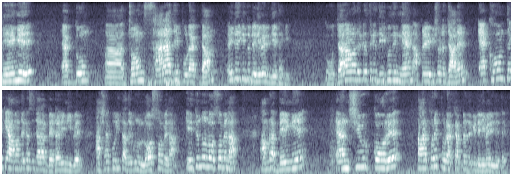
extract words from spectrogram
ভেঙে একদম জং সারা যে প্রোডাক্টটা এইটাই কিন্তু ডেলিভারি দিয়ে থাকি। তো যারা আমাদের কাছ থেকে দীর্ঘদিন নেন, আপনারা এই বিষয়টা জানেন। এখন থেকে আমাদের কাছে যারা ব্যাটারি নেবেন, আশা করি তাদের কোনো লস হবে না। এই জন্য লস হবে না। আমরা ভেঙে অ্যানশিওর করে তারপরে প্রোডাক্ট আপনাদেরকে ডেলিভারি দিয়ে থাকি।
